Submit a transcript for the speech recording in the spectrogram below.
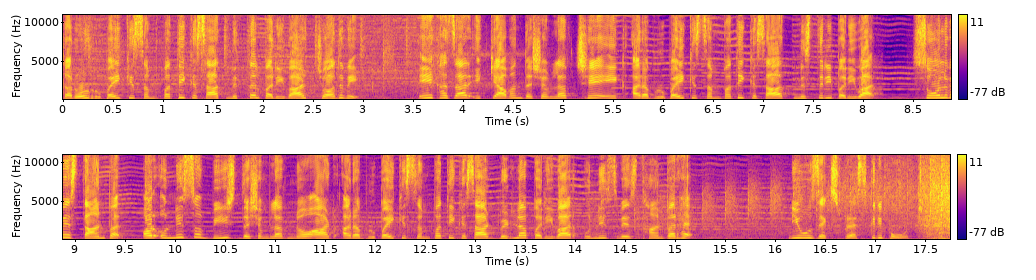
करोड़ रुपए की संपत्ति के साथ मित्तल परिवार चौदहवे। एक हज़ार इक्यावन दशमलव छह एक अरब रुपए की संपत्ति के साथ मिस्त्री परिवार सोलहवे स्थान पर और 1920 दशमलव नौ आठ अरब रुपए की संपत्ति के साथ बिड़ला परिवार 19वें स्थान पर है। न्यूज़ एक्सप्रेस की रिपोर्ट।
